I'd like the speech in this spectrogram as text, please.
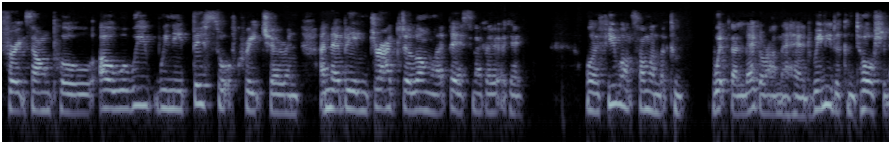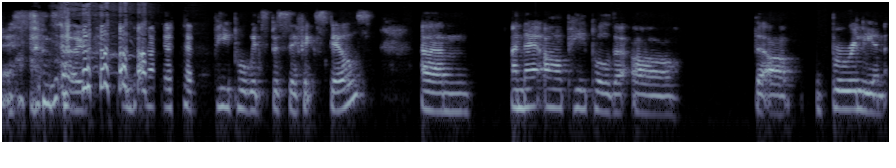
for example, oh, well, we, we need this sort of creature and, and they're being dragged along like this. And I go, okay, well, if you want someone that can whip their leg around their head, we need a contortionist. so, people with specific skills. Um, and there are people that are that are brilliant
